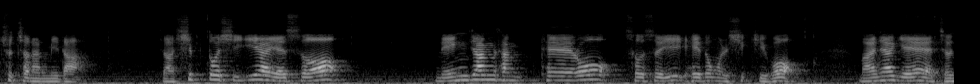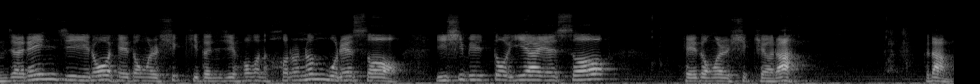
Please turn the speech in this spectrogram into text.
추천합니다. 자, 10도씨 이하에서 냉장 상태로 서서히 해동을 시키고 만약에 전자레인지로 해동을 시키든지 혹은 흐르는 물에서 21도 이하에서 해동을 시켜라. 그 다음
